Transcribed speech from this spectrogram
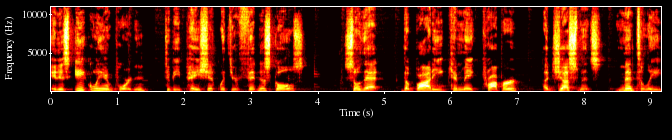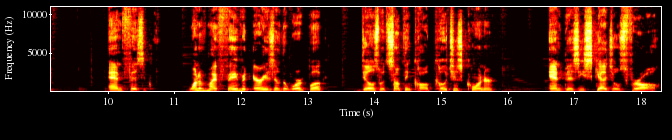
It is equally important to be patient with your fitness goals so that the body can make proper adjustments mentally and physically. One of my favorite areas of the workbook deals with something called Coach's Corner and busy schedules for all.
